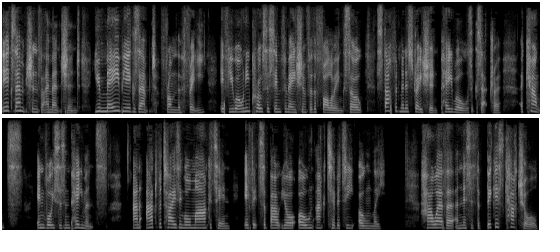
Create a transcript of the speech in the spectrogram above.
The exemptions that I mentioned, you may be exempt from the fee if you only process information for the following. So staff administration, payrolls, etc., accounts, invoices and payments, and advertising or marketing if it's about your own activity only. However, and this is the biggest catch-all,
